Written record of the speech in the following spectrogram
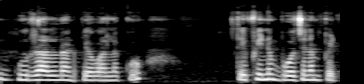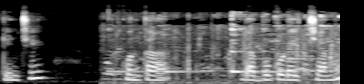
గుర్రాలు నడిపే వాళ్ళకు టిఫిన్ భోజనం పెట్టించి కొంత డబ్బు కూడా ఇచ్చాము.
